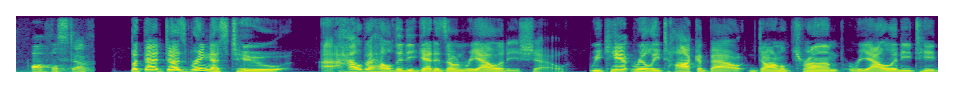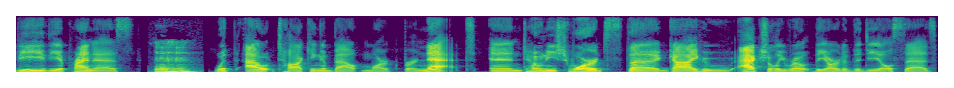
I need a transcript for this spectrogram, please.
awful stuff. But that does bring us to uh, how the hell did he get his own reality show? We can't really talk about Donald Trump, reality TV, The Apprentice, mm-hmm. without talking about Mark Burnett. And Tony Schwartz, the guy who actually wrote The Art of the Deal, says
